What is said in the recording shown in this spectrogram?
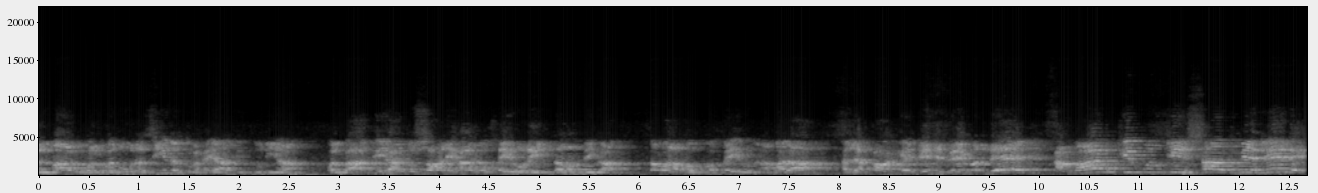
अलमाल वल बनून ज़ीनतुल हयातिद दुनिया। वल बाक़ियातुस सालिहातु खैरुन इंद रब्बिका। सवाबुन व खैरुन अमला। अल्लाह पाक कहते हैं बंदे अमाल की पूंजी साथ में ले ले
